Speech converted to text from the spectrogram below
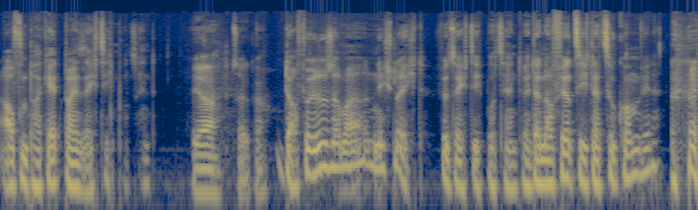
auf dem Parkett bei 60 Prozent. Ja, circa. Dafür ist es aber nicht schlecht für 60 Prozent. Wenn dann noch 40 dazukommen wieder?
